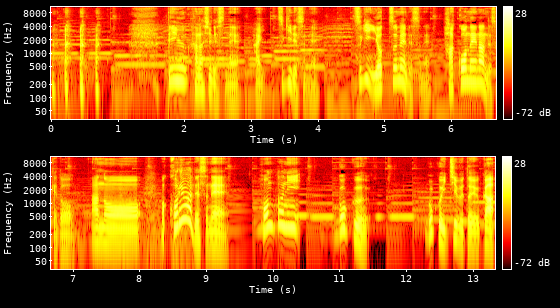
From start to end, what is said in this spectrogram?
っていう話ですね。はい。次ですね。次、4つ目ですね。箱根なんですけど、あのー、まあ、これはですね、本当にごくごく一部というか、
